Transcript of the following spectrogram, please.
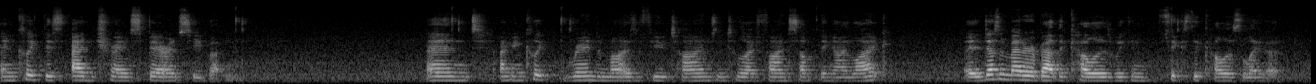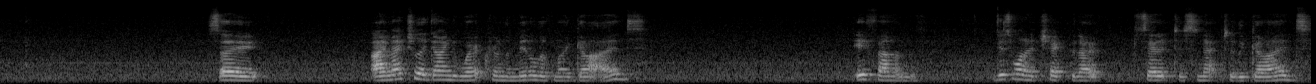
and click this add transparency button. And I can click randomize a few times until I find something I like it doesn't matter about the colours, we can fix the colours later. So I'm actually going to work from the middle of my guides. If um, just want to check that I've set it to snap to the guides,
